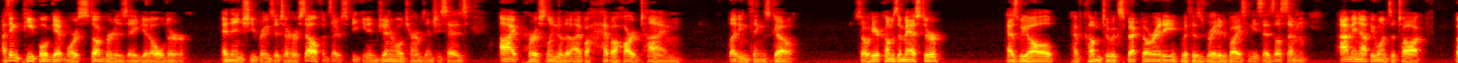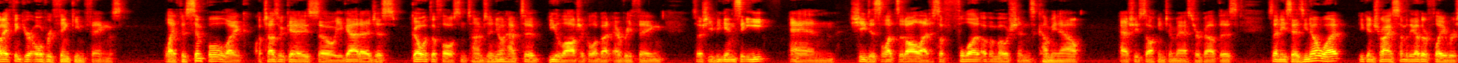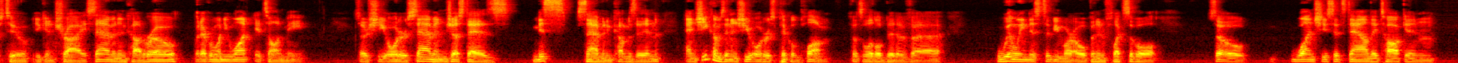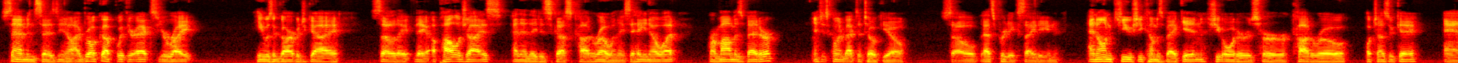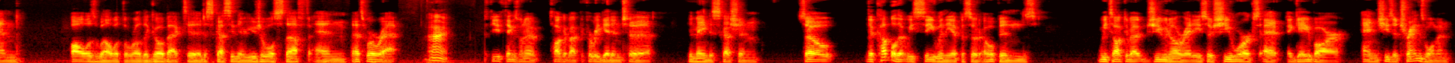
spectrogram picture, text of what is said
I think people get more stubborn as they get older. And then she brings it to herself instead of speaking in general terms. And she says, I personally know that I have a hard time letting things go. So here comes the master, as we all have come to expect already with his great advice. And he says, Listen, I may not be one to talk, but I think you're overthinking things. Life is simple, like Ochazuke, so you gotta just go with the flow sometimes and you don't have to be logical about everything. So she begins to eat and she just lets it all out. Just a flood of emotions coming out as she's talking to Master about this. So then he says, you know what? You can try some of the other flavors too. You can try salmon and cod roe. Whatever one you want, it's on me. So she orders salmon just as Miss Salmon comes in, and she comes in and she orders pickled plum. So it's a little bit of uh, willingness to be more open and flexible. So once she sits down, they talk, and Salmon says, You know, I broke up with your ex. You're right. He was a garbage guy. So they, they apologize, and then they discuss Cod and they say, Hey, you know what? Her mom is better, and she's coming back to Tokyo. So that's pretty exciting. And on cue, she comes back in. She orders her Cod Ochazuke, and all is well with the world. They go back to discussing their usual stuff, and that's where we're at. All right. A few things I want to talk about before we get into the main discussion. So, the couple that we see when the episode opens, we talked about June already. So, she works at a gay bar, and she's a trans woman.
